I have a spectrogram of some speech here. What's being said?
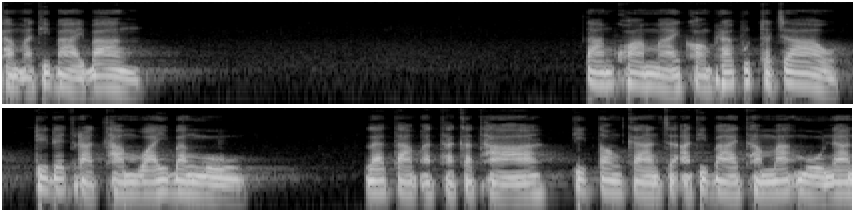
คำอธิบายบ้าง ตามความหมายของพระพุทธเจ้าที่ได้ตรัสทำไว้บางหมู่ และตามอัตถกถาที่ต้องการจะอธิบายธรรมะหมู่นั้น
